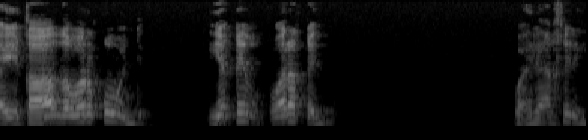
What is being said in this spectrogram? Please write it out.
أيقاظ ورقود. يقظ ورقد. وإلى آخره.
